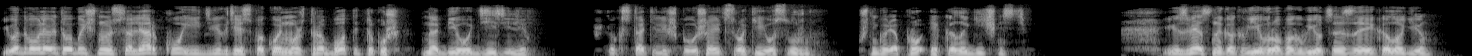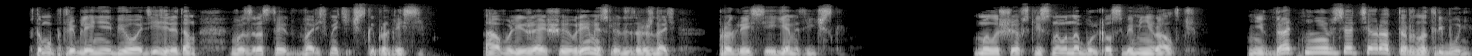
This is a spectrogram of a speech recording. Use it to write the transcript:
Его добавляют в обычную солярку, и двигатель спокойно может работать, только уж на биодизеле, что, кстати, лишь повышает сроки его службы, уж не говоря про экологичность. Известно, как в Европах бьются за экологию, потому потребление биодизеля там возрастает в арифметической прогрессии, а в ближайшее время следует ожидать прогрессии геометрической. Малышевский снова набулькал себе минералки. Не дать мне взять оратор на трибуне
